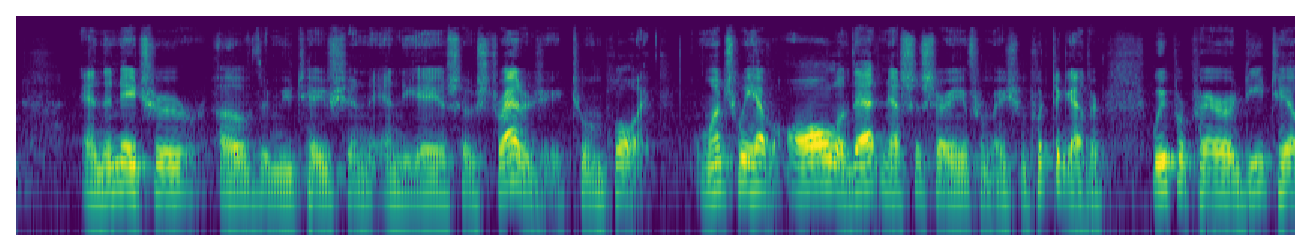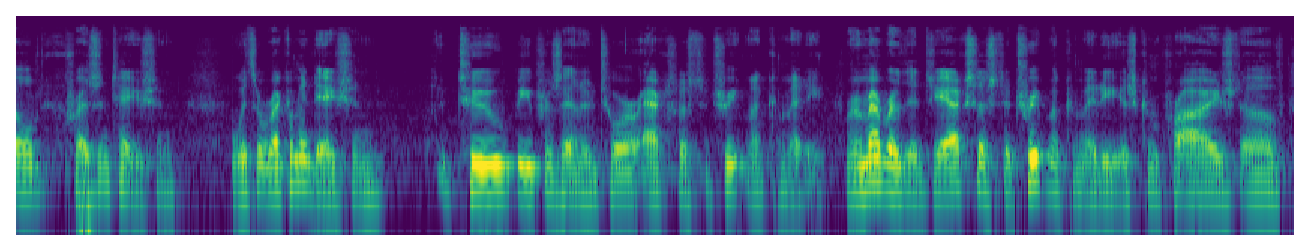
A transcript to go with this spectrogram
and the nature of the mutation and the ASO strategy to employ. Once we have all of that necessary information put together, we prepare a detailed presentation with a recommendation to be presented to our Access to Treatment Committee. Remember that the Access to Treatment Committee is comprised of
